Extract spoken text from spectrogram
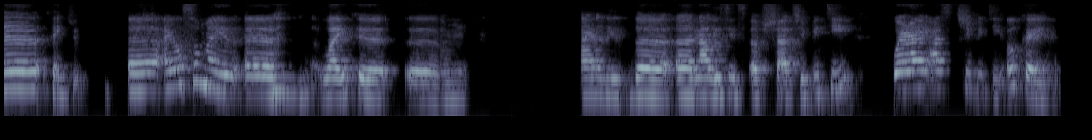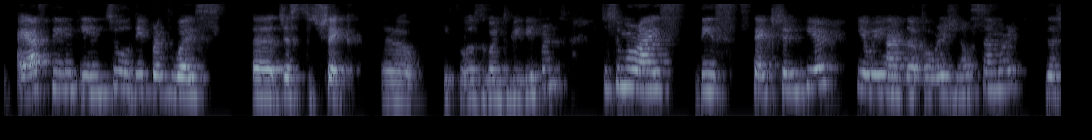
Uh, thank you. Uh, I also made uh, like uh, um, the analysis of ChatGPT, where I asked GPT, okay, I asked him in two different ways uh, just to check if it was going to be different. To summarize this section here, here we have the original summary, the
